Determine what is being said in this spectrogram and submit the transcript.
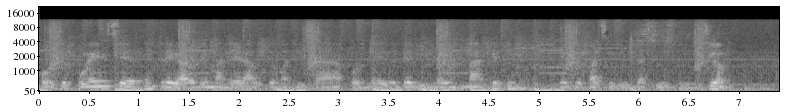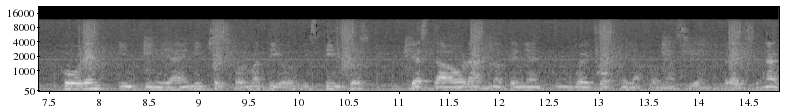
porque pueden ser entregados de manera automatizada por medio del email marketing, lo que facilita su distribución. Cubren infinidad de nichos formativos distintos que hasta ahora no tenían un hueco en la formación tradicional.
